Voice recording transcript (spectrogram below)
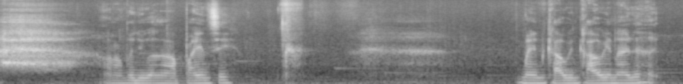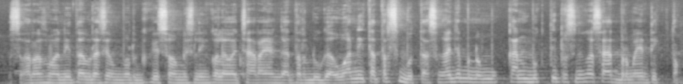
Orang tuh juga ngapain sih main kawin-kawin aja Seorang wanita berhasil memergoki suami selingkuh lewat cara yang gak terduga. Wanita tersebut tak sengaja menemukan bukti perselingkuhan saat bermain TikTok.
